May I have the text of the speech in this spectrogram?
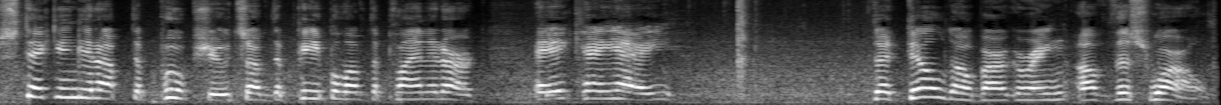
sticking it up the poop shoots of the people of the planet Earth, aka the dildo burgering of this world.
